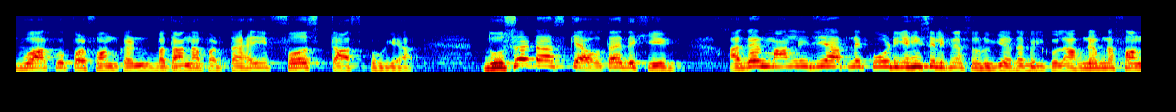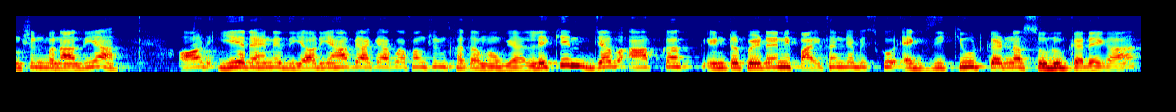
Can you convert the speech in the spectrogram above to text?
वो आपको परफॉर्म कर, बताना पड़ता है। ये फ़र्स्ट टास्क हो गया। दूसरा टास्क क्या होता है, देखिए, अगर मान लीजिए आपने कोड यहीं से लिखना शुरू किया था, बिल्कुल, आपने अपना फ़ंक्शन बना दिया और ये रहने दिया, और यहाँ पे आके आपका फ़ंक्शन खत्म हो गया। लेकिन जब आपका इंटरप्रेटर यानी पाइथन जब इसको एग्जीक्यूट करना शुरू करेगा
